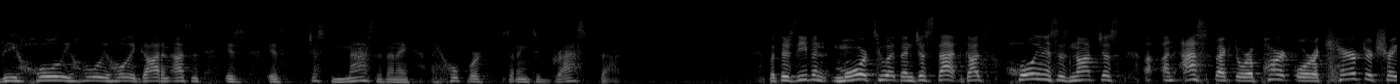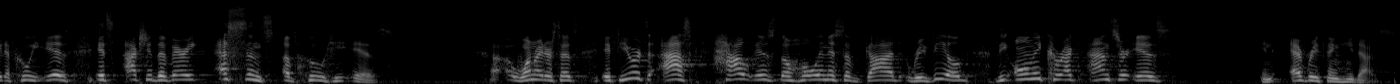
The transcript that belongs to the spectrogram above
the holy, holy, holy God and us is, is, is just massive, and I, I hope we're starting to grasp that. But there's even more to it than just that. God's holiness is not just a, an aspect or a part or a character trait of who He is, it's actually the very essence of who He is. Uh, one writer says if you were to ask, How is the holiness of God revealed? the only correct answer is in everything He does.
